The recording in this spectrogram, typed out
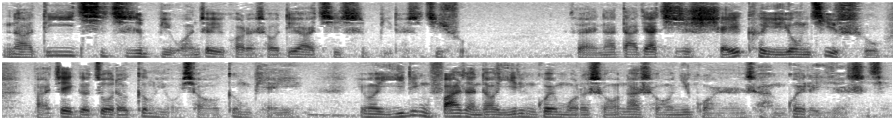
那第一期其实比完这一块的时候，第二期是比的是技术。对，那大家其实谁可以用技术把这个做得更有效、更便宜？因为一定发展到一定规模的时候，那时候你管人是很贵的一件事情。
